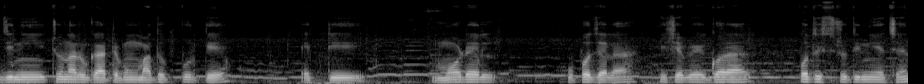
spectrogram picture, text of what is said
যিনি চুনারুঘাট এবং মাধবপুরকে একটি মডেল উপজেলা হিসেবে গড়ার প্রতিশ্রুতি নিয়েছেন।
